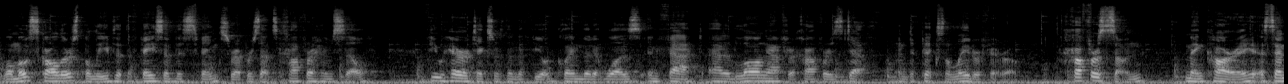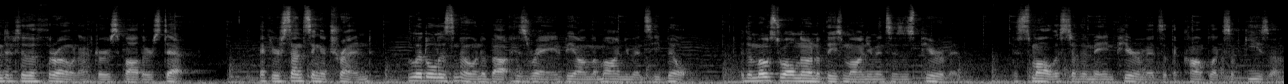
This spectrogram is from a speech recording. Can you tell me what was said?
While most scholars believe that the face of the Sphinx represents Khafra himself, a few heretics within the field claim that it was, in fact, added long after Khafra's death and depicts a later pharaoh. Khafra's son, Menkaure, ascended to the throne after his father's death. If you're sensing a trend, little is known about his reign beyond the monuments he built. The most well known of these monuments is his pyramid, the smallest of the main pyramids at the complex of Giza.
